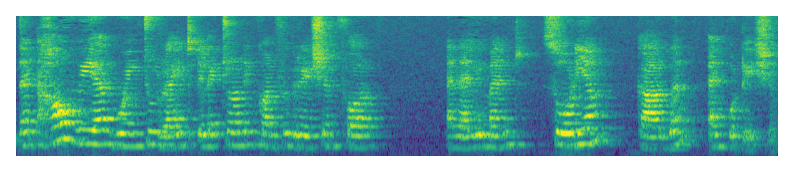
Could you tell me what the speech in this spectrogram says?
that how we are going to write electronic configuration for an element sodium, carbon and potassium.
